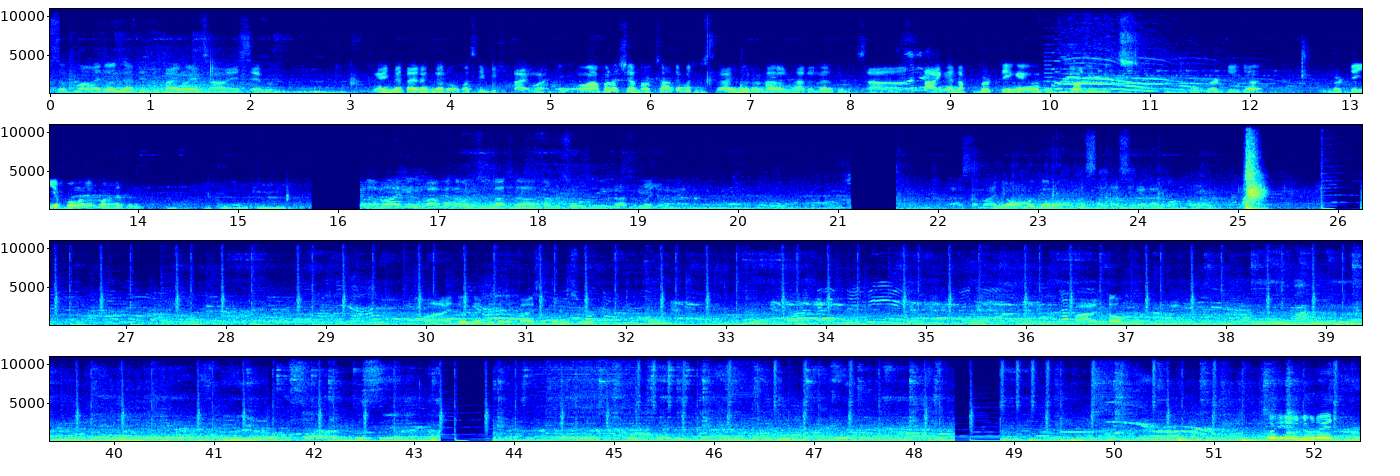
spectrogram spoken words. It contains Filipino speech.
what's up mga idol? Nandito tayo ngayon sa SM. Ngayon na tayo naglaro kasi busy tayo mga idol. O nga pala, shoutout sa ating mga subscriber, lalo-lalo natin sa aking anak, birthday ngayon, Jolly Beach. Birthday niya. Birthday niya po ngayon mga idol. Ah, mga idol, bakit ako nasa taas sa Thomason? Kasama niyo kami. Samahan niyo ako maglaro. Taas ka lang. Idol, nandito na tayo sa Thomasur. Paltom. Uy, yellow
